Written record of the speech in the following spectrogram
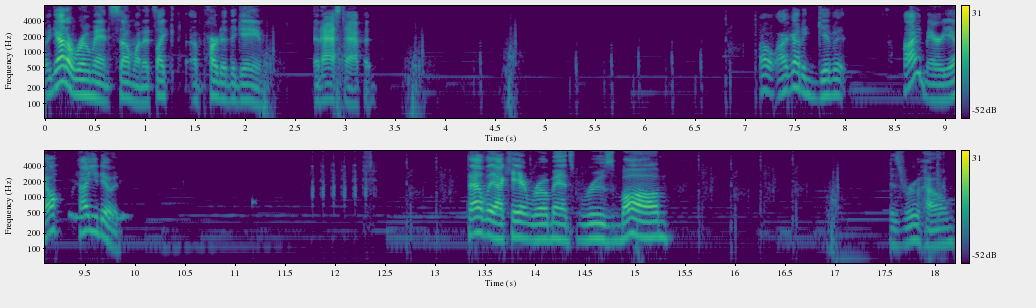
I gotta romance someone. It's like a part of the game. It has to happen. Oh, I gotta give it... Hi, Marielle. How you doing? Sadly, I can't romance Rue's mom. Is Rue home?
